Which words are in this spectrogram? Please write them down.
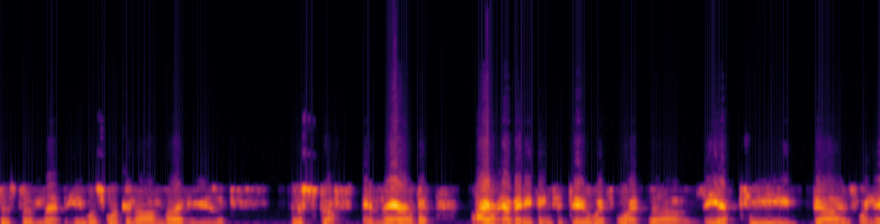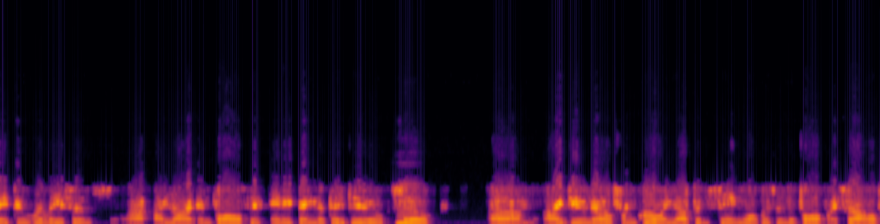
system that he was working on writing music. There's stuff in there, but I don't have anything to do with what the ZFT does when they do releases. I, I'm not involved in anything that they do. So um, I do know from growing up and seeing what was in the vault myself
